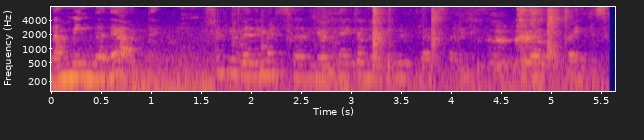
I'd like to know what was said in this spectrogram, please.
ನಮ್ಮಿಂದನೇ ಆಗಬೇಕು thank you very much sir you take a very good class sir thank you sir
